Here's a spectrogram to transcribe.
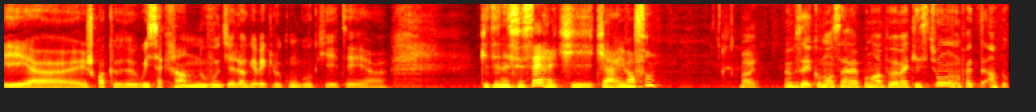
Et, et, je crois que oui, ça crée un nouveau dialogue avec le Congo qui était, qui était nécessaire et qui, qui arrive enfin. Marie. Vous avez commencé à répondre un peu à ma question. En fait, un peu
